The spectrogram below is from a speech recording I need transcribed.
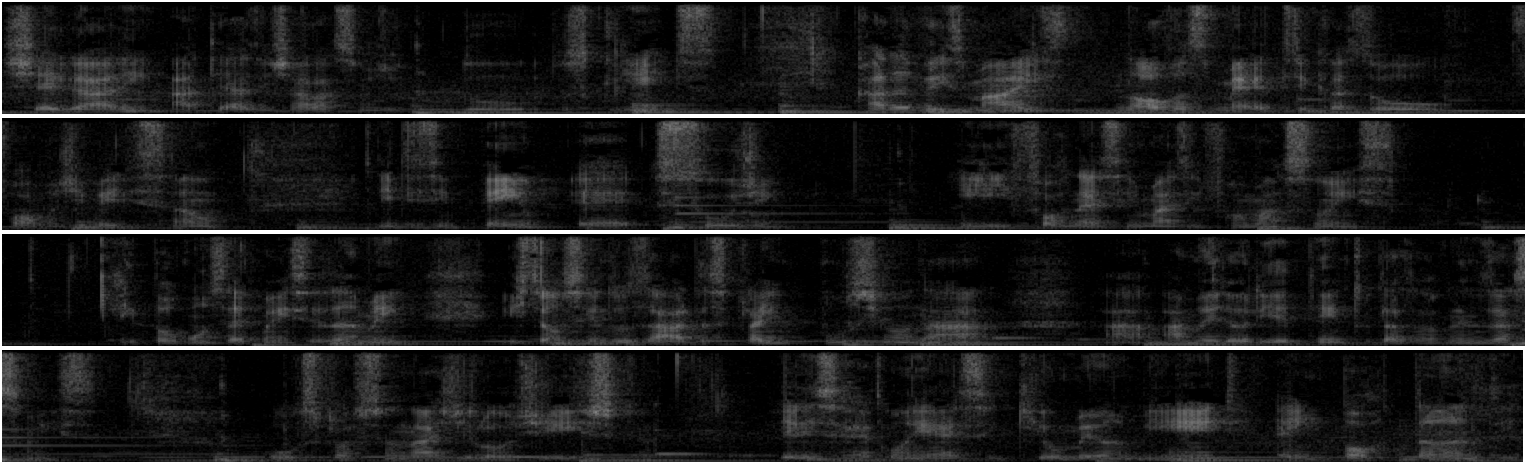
chegarem até as instalações do, dos clientes. Cada vez mais, novas métricas ou formas de medição de desempenho é, surgem e fornecem mais informações. E, por consequência, também estão sendo usadas para impulsionar a, a melhoria dentro das organizações. Os profissionais de logística, eles reconhecem que o meio ambiente é importante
